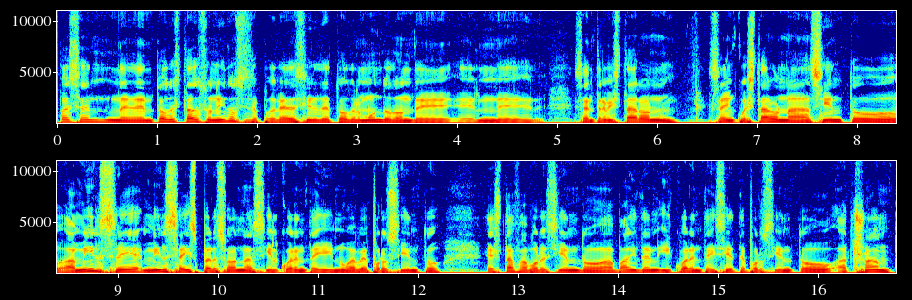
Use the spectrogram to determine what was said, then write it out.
pues en, todo Estados Unidos y se podría decir de todo el mundo donde eh, se entrevistaron se encuestaron a ciento a mil, mil seis personas y el 49% está favoreciendo a Biden y 47% a Trump.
